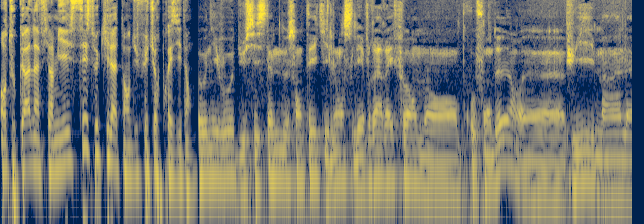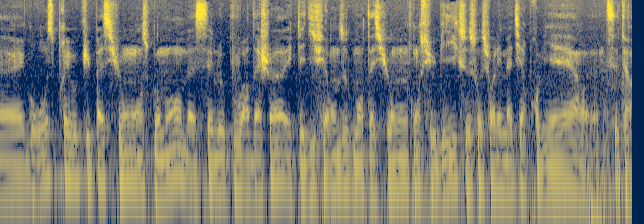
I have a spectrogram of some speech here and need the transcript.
En tout cas, l'infirmier sait ce qu'il attend du futur président. Au niveau du système de santé qui lance les vraies réformes en profondeur, euh, puis ben, la grosse préoccupation en ce moment, ben, c'est le pouvoir d'achat avec les différentes augmentations qu'on subit, que ce soit sur les matières premières, euh, etc.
